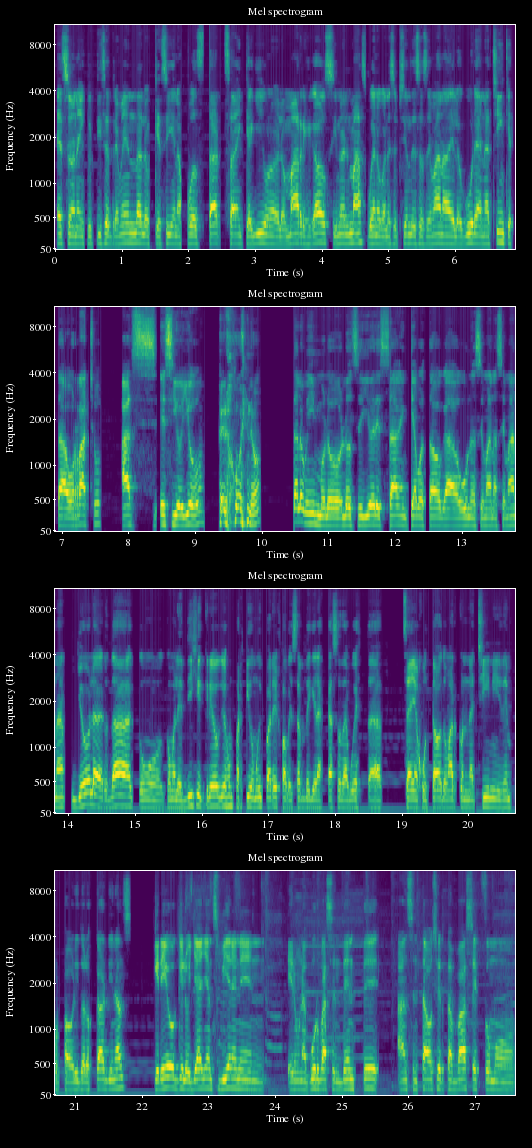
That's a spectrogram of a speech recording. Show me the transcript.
Es una injusticia tremenda. Los que siguen a Full Start saben que aquí uno de los más arriesgados, si no el más, bueno, con excepción de esa semana de locura de Nachin que estaba borracho, he sido yo. Pero bueno, Da lo mismo, los seguidores saben que ha apostado cada uno semana a semana. Yo, la verdad, como, les dije, creo que es un partido muy parejo, a pesar de que las casas de apuestas se hayan juntado a tomar con Nachini y den por favorito a los Cardinals. Creo que los Giants vienen en, en una curva ascendente, han sentado ciertas bases, como,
